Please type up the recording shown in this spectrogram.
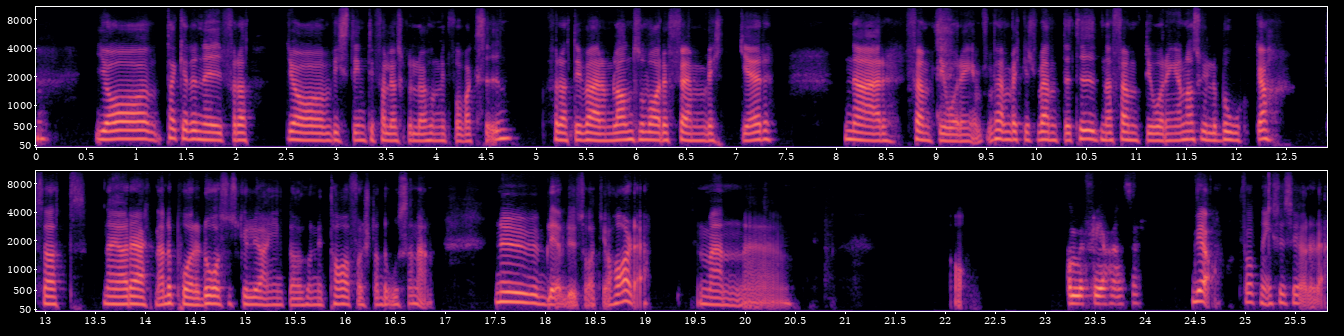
Mm. Jag tackade nej för att jag visste inte ifall jag skulle ha hunnit få vaccin. För att i Värmland så var det fem veckor när 50-åringen, fem veckors väntetid när 50-åringarna skulle boka. Så att när jag räknade på det då så skulle jag inte ha hunnit ta första dosen än. Nu blev det ju så att jag har det. Men eh, Kommer fler chanser. ja, förhoppningsvis gör det det.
